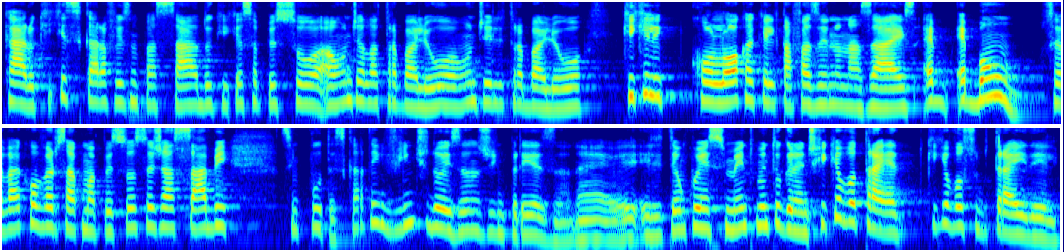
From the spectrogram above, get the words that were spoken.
cara, o que, que esse cara fez no passado, o que, que essa pessoa, aonde ela trabalhou, aonde ele trabalhou, o que, que ele coloca que ele está fazendo nas AIS. É, é bom, você vai conversar com uma pessoa, você já sabe, assim, puta, esse cara tem 22 anos de empresa, né? Ele tem um conhecimento muito grande. O que, que eu vou trair, o que, que eu vou subtrair dele?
